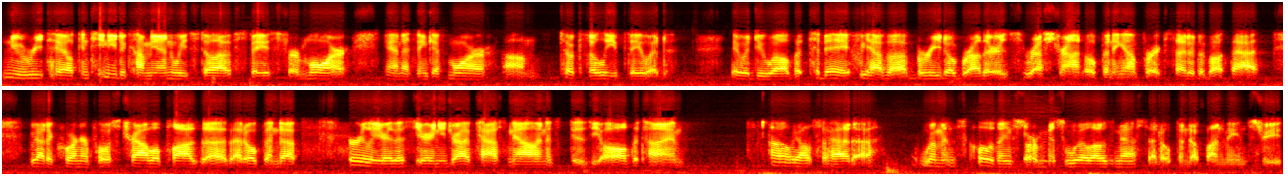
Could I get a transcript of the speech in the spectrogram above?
new retail continue to come in. We still have space for more, and I think if more um, took the leap, they would they would do well. But today we have a Burrito Brothers restaurant opening up. We're excited about that. We had a Corner Post Travel Plaza that opened up earlier this year, and you drive past now, and it's busy all the time. Uh, we also had a women's clothing store, Miss Willow's Nest, that opened up on Main Street,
